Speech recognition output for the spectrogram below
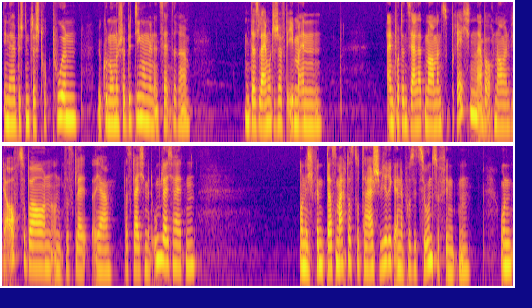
innerhalb bestimmter Strukturen, ökonomischer Bedingungen etc. Und dass Leihmutterschaft eben ein, ein Potenzial hat, Normen zu brechen, aber auch Normen wieder aufzubauen und das, ja, das Gleiche mit Ungleichheiten. Und ich finde, das macht es total schwierig, eine Position zu finden. Und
